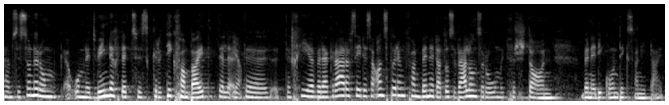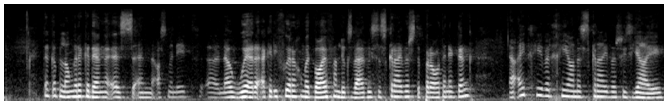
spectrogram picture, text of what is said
Um, so sonder om om noodwendig dit soos kritiek van buite te Ja. te te gee, wil ek regtig sê dis 'n aansporing van binne dat ons wel ons rol moet verstaan binne die konteks van die tyd. Ek dink 'n belangrike ding is en as men net uh, nou hoor, ek het die voorreg om met baie van Lux Werby se skrywers te praat en ek dink 'n uitgewer gee aan 'n skrywer soos jy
